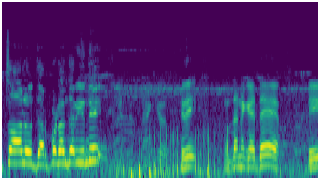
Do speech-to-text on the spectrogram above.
ఉత్సవాలు జరపడం జరిగింది. థ్యాంక్ యూ ఇది మొత్తానికైతే ఈ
